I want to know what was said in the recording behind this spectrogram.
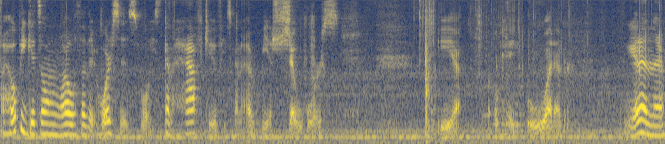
I hope he gets on well with other horses. Well, he's gonna have to if he's gonna ever be a show horse. Yeah, okay, whatever. Get in there.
